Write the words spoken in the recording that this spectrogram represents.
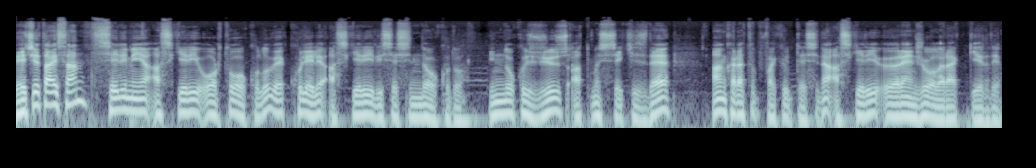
Behçet Aysan Selimiye Askeri Ortaokulu ve Kuleli Askeri Lisesi'nde okudu. 1968'de Ankara Tıp Fakültesine askeri öğrenci olarak girdi.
